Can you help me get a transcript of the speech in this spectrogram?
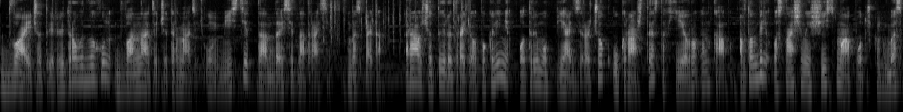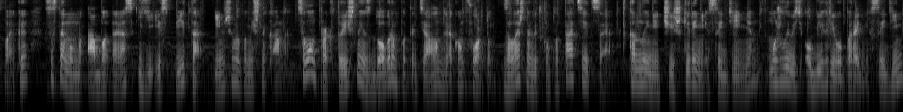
2,4 літровий двигун 12-14 у місті та 10 на трасі. Безпека. RAV4 третього покоління отримав 5 зірочок у краш-тестах Євро NCAP. Автомобіль оснащений 6 подушками безпеки, системами ABS, ESP та іншими помічниками. Салон практичний з добрим потенціалом для комфорту. Залежно від комплектації, це тканині чи шкіряні сидіння, можливість обігріву передніх сидінь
